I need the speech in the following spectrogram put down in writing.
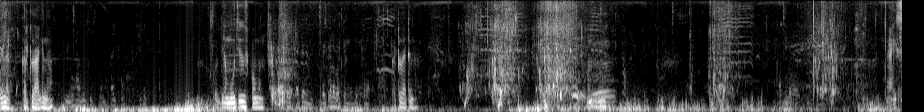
తాగిందా కరెక్ట్ తాగిందా? కొద్దిగా మూచి చూసిపోమని కరెక్ట్ దాటిందా నైస్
